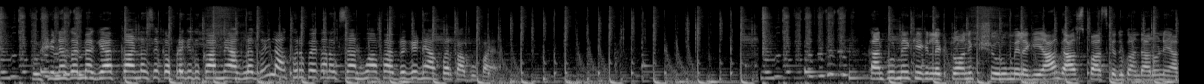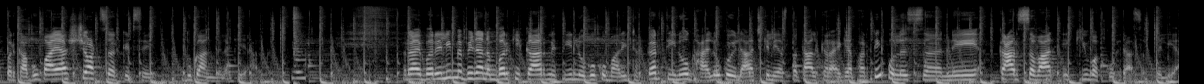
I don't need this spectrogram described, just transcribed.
कुशीनगर में अज्ञात कारणों से कपड़े की दुकान में आग लग गई। लाखों रुपए का नुकसान हुआ। फायर ब्रिगेड ने आग पर काबू पाया। कानपुर में एक इलेक्ट्रॉनिक शोरूम में लगी आग। आसपास के दुकानदारों ने आग पर काबू पाया। शॉर्ट सर्किट से दुकान में लगी आग। रायबरेली में बिना नंबर की कार ने तीन लोगों को मारी टक्कर। तीनों घायलों को इलाज के लिए अस्पताल कराया गया भर्ती। पुलिस ने कार सवार एक युवक को हिरासत में लिया।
